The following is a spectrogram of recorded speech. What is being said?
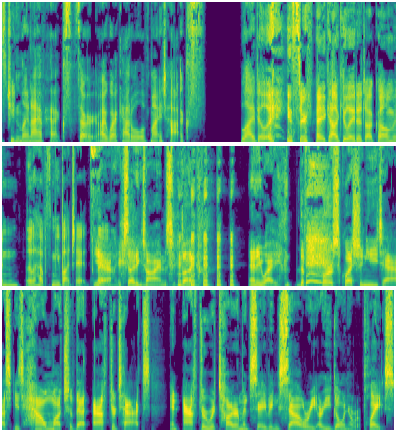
student loan, I have HECS, so I work out all of my tax liabilities through paycalculator.com and it helps me budget. So. Yeah, exciting times. But anyway, the first question you need to ask is how much of that after tax and after retirement savings salary are you going to replace?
